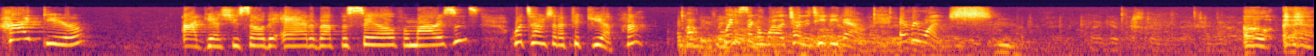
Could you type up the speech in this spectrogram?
Hi, dear. I guess you saw the ad about the sale for Morrison's. What time should I pick you up, huh? Oh, wait a second while I turn the TV down. Everyone, shh. Oh,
